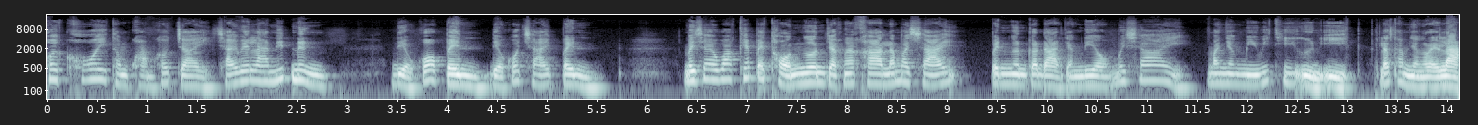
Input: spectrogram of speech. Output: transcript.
ค่อยๆทำความเข้าใจ ใช้เวลานิดหนึ่ง เดี๋ยวก็เป็น เดี๋ยวก็ใช้เป็น ไม่ใช่ว่าแค่ไปถอนเงินจากธนาคารแล้วมาใช้เป็นเงินกระดาษอย่างเดียวไม่ใช่ มันยังมีวิธีอื่นอีก แล้วทำอย่างไรล่ะ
